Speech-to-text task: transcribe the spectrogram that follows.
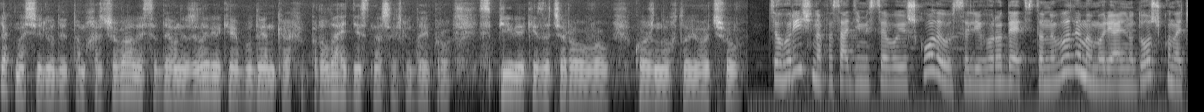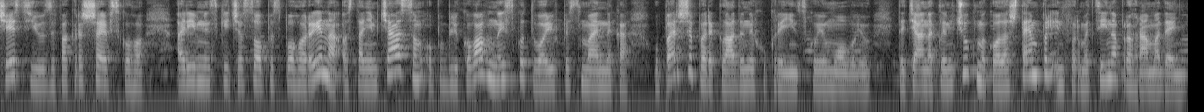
Як наші люди там харчувалися, де вони жили, в яких будинках, про лагідність наших людей, про спів, який зачаровував кожного, хто його чув. Цьогоріч на фасаді місцевої школи у селі Городець встановили меморіальну дошку на честь Юзефа Крашевського. А рівненський часопис Погорина останнім часом опублікував низку творів письменника, уперше перекладених українською мовою. Тетяна Климчук, Микола Штемпель. Інформаційна програма День.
